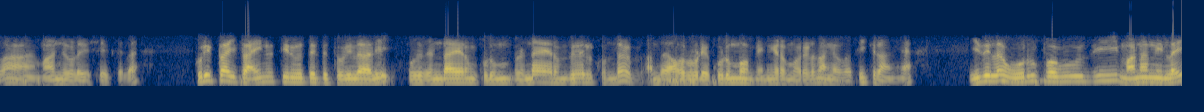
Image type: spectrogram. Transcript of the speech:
தான் மாஞ்சோலை விஷயத்துல குறிப்பா இப்ப ஐநூத்தி இருபத்தெட்டு தொழிலாளி ஒரு ரெண்டாயிரம் குடும்பம் ரெண்டாயிரம் பேர் கொண்ட அந்த அவர்களுடைய குடும்பம் என்கிற முறையில தான் அங்க வசிக்கிறாங்க. இதுல ஒரு பகுதி மனநிலை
